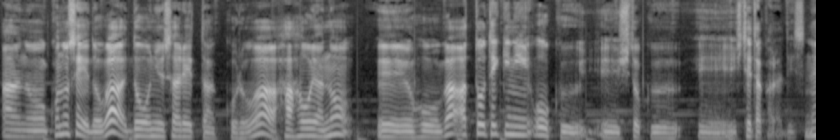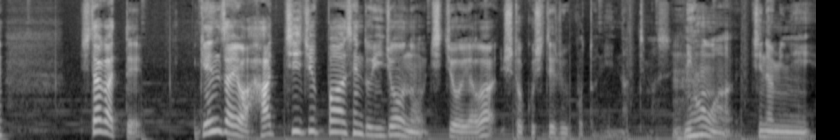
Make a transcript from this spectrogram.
あのこの制度が導入された頃は母親の、えー方が圧倒的に多く、えー取得、えーしてたからですね。したがって現在は80%以上の父親は取得していることになっています。うん日本はちなみに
